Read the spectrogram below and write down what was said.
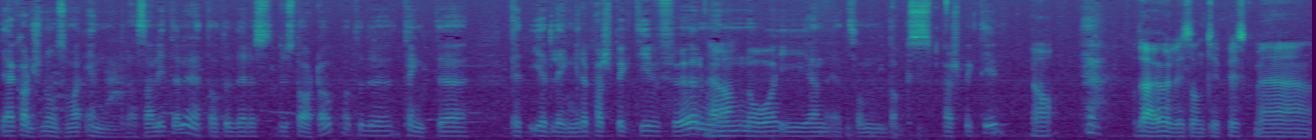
det er kanskje noe som har endra seg litt, eller etter at dere, du starta opp? At du tenkte et, i et lengre perspektiv før, men Ja. nå i en, et sånn dagsperspektiv? Ja. Og det er jo veldig sånn typisk med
